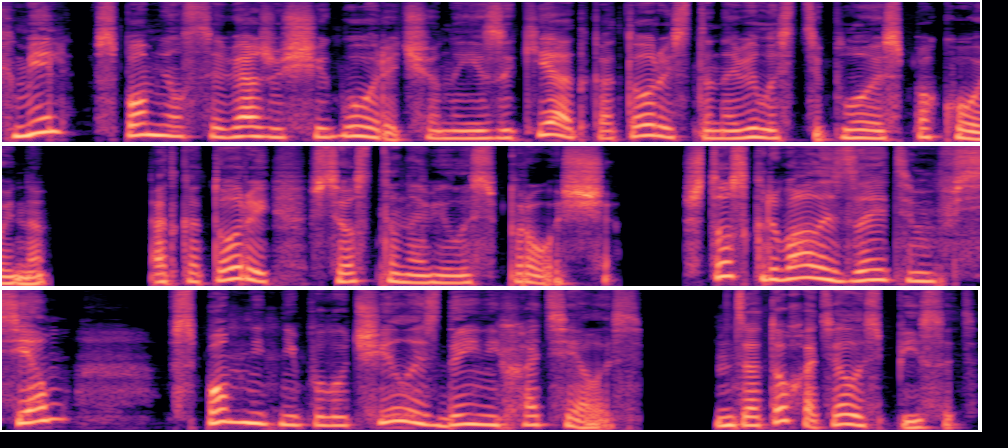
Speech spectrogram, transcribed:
Хмель вспомнился вяжущей горечью на языке, от которой становилось тепло и спокойно, от которой все становилось проще. Что скрывалось за этим всем, вспомнить не получилось, да и не хотелось. Зато хотелось писать,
